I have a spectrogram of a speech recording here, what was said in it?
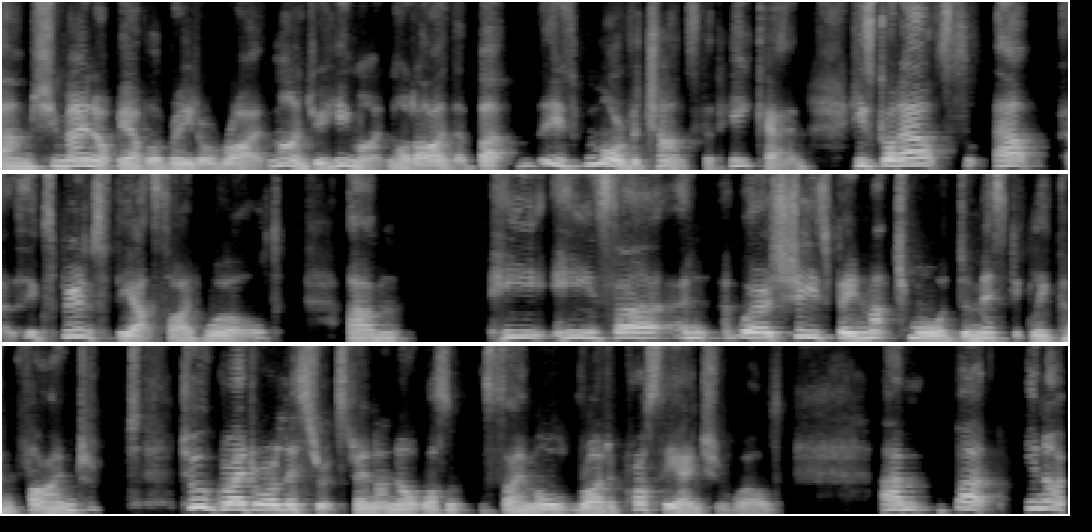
Um, she may not be able to read or write. Mind you, he might not either, but there's more of a chance that he can. He's got out, out experience of the outside world. Um, he he's uh, and whereas she's been much more domestically confined to a greater or lesser extent. I know it wasn't the same all right across the ancient world, um, but you know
